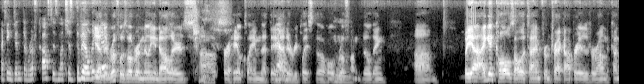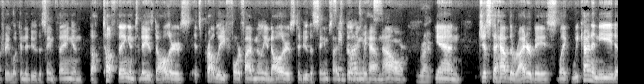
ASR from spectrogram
I think didn't the roof cost as much as the building Yeah, did? the roof was over a million dollars uh, for a hail claim that they Yeah. had to replace the whole roof Hmm. on the building. Um, but yeah, I get calls all the time from track operators around the country looking to do the same thing. And the tough thing in today's dollars, it's probably four or five million dollars to do the same size Same building we have projects. now Right. and just to have the rider base like we kind of need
